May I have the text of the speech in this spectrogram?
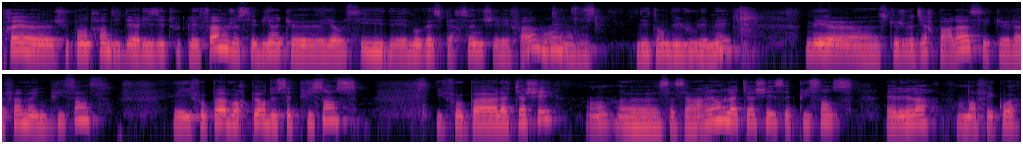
Après, euh, je suis pas en train d'idéaliser toutes les femmes. Je sais bien qu'il y a aussi des mauvaises personnes chez les femmes. Hein. Détendez-vous les mecs. Mais euh, ce que je veux dire par là, c'est que la femme a une puissance. Et il faut pas avoir peur de cette puissance. Il faut pas la cacher. Hein. Euh, ça sert à rien de la cacher, cette puissance. Elle est là. On en fait quoi?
